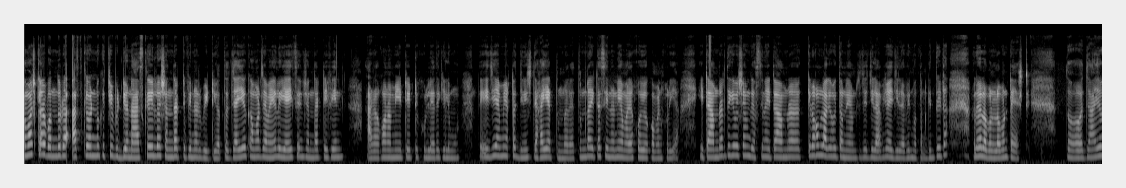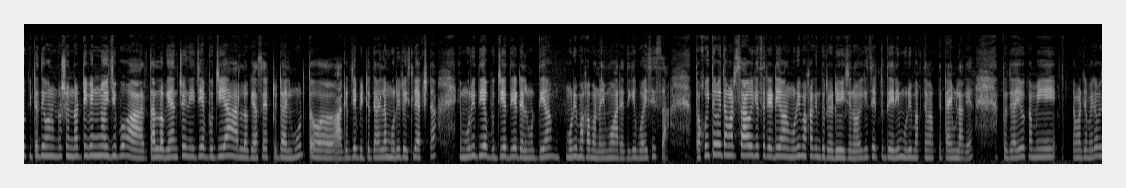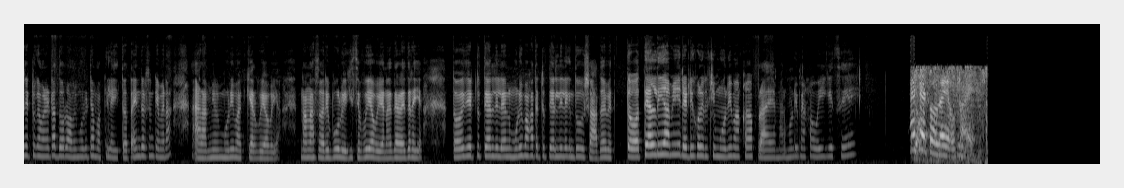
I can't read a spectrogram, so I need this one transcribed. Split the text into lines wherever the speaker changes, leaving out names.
নমস্কার বন্ধুরা, আজকে অন্য কিছু ভিডিও না, আজকে হইল সন্ধ্যার টিফিনের ভিডিও তো যাই হোক, আমার জামাই লইয়া আইছেন সন্ধ্যার টিফিন, আর এখন আমি এটা একটু খুলিয়া দেখিলিমু তো এই যে আমি একটা জিনিস দেখাই আর তোমরা তোমরা এটা চিনুনি আমার কইও কমেন্ট করিয়া। এটা আমরার থেকে বেশি আমি দেখছি না, এটা আমরা কীরকম লাগে হইতাম না আমরা যে জিলাপি খাই, জিলাপির মতন, কিন্তু এটা হলো লবণ লবণ টেস্ট তো যাই হোক এটা দিয়ে আমরা সন্ধ্যার টিফিন নই যাব। আর তার লগে আনছো এই যে বুজিয়া আর লগে আছে একটু ডাইলমুট তো আগের যে ভিডিও দেখাইলাম মুড়ি রয়েছিল এক্সট্রা এই মুড়ি দিয়ে বুজিয়া দিয়ে ডাইলমুট দিয়া মুড়ি মাখা বানাইমো। আর এদিকে বয়েছি চা তো হইতে হইতে আমার চা হয়ে গেছে রেডি আমার মুড়ি মাখা কিন্তু রেডি হয়েছে না। হয়ে গেছে একটু দেরি, মুড়ি মাখতে মাখতে টাইম লাগে। তো যাই হোক আমি আমার যে জামাইরা বসে একটু ক্যামেরাটা ধরো, আমি মুড়িটা মাখি লাই তো তাই ধরছেন ক্যামেরা? আর আমি ওই মুড়ি মাখি আর বইয়া বইয়া। না না সরি ভুল হয়ে গেছে, বইয়া বইয়া না দাঁড়াই দাঁড়াইয়া। তো ওই যে একটু তেল দিলে, মুড়ি মাখাতে একটু তেল দিলে কিন্তু স্বাদ হবে তো তেল দিয়ে আমি রেডি করে দিচ্ছি মুড়ি মাখা, প্রায় আমার মুড়ি মাখা হয়ে গেছে।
